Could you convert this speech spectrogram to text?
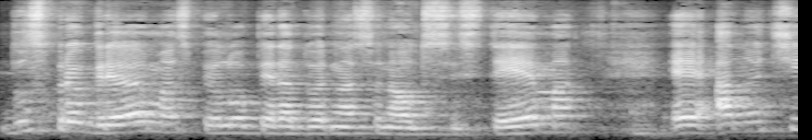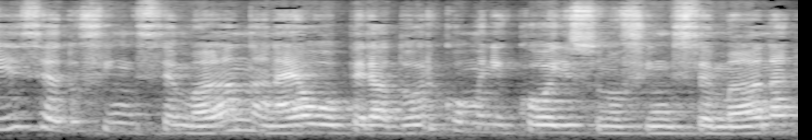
dos programas pelo Operador Nacional do Sistema. É, a notícia do fim de semana, né, o operador comunicou isso no fim de semana,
